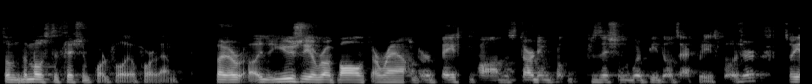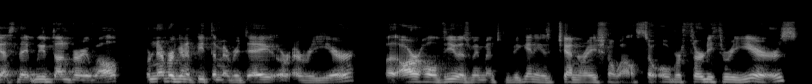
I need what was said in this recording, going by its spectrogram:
so the most efficient portfolio for them but uh, usually revolves around or based upon the starting position would be those equity exposure. So yes, they, we've done very well. We're never going to beat them every day or every year, but our whole view, as we mentioned at the beginning, is generational wealth. So over 33 years,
